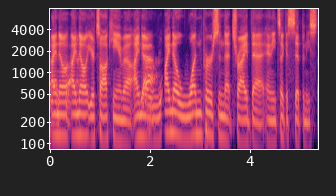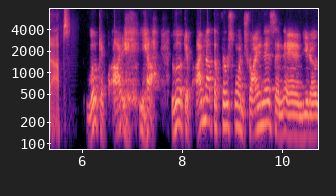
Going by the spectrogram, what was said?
I know, I know what you're talking about. I know, yeah. I know one person that tried that, and he took a sip and he stopped. Look, if I, yeah, look, if I'm not the first one trying this, and and you know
